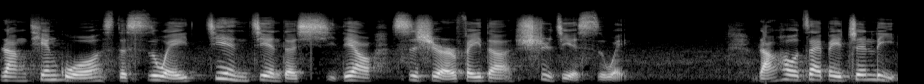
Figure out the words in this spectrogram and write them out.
让天国的思维渐渐的洗掉似是而非的世界思维，然后再被真理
